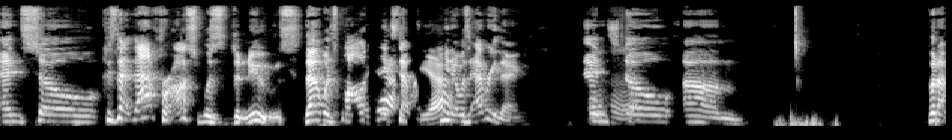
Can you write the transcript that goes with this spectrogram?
and so because that that for us was the news, that was politics, that Yeah. you know, was everything, and Mhm. so um. But I,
